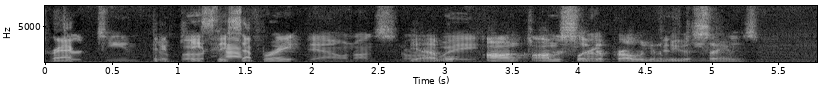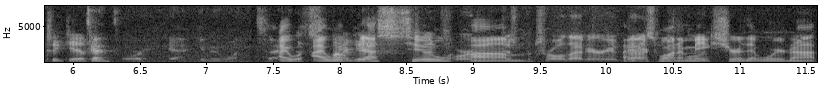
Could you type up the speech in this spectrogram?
track 13 in case they separate? down on Senora Yeah, well, on, honestly, they're probably going to be the same please. together. 10 4. Yeah, give me one I, second. w- I would I guess guess. too. 10-4, just Um, patrol that area I just want to make sure that we're not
